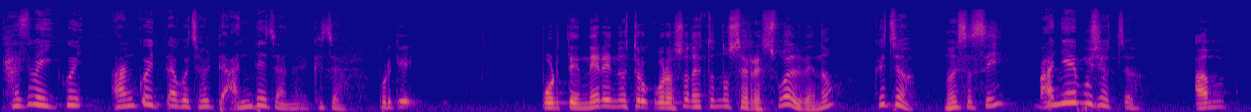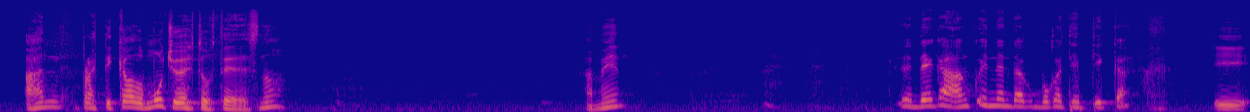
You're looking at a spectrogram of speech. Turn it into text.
가슴에 입고, 안고 있다고 절대 안 되잖아요. 그죠? Porque por tener en nuestro corazón esto no se resuelve, ¿no? 그죠? ¿No es así? 많이 해보셨죠? Han, han practicado mucho esto ustedes, ¿no? Amén. 근데 내가 안고 있는다고 뭐가 됩니까? Y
